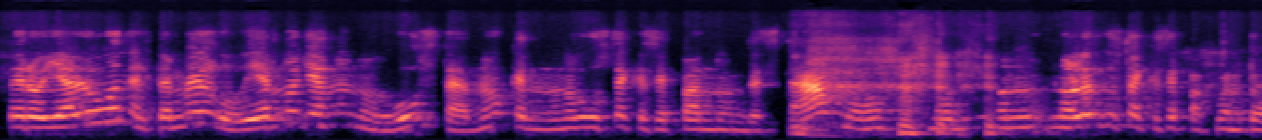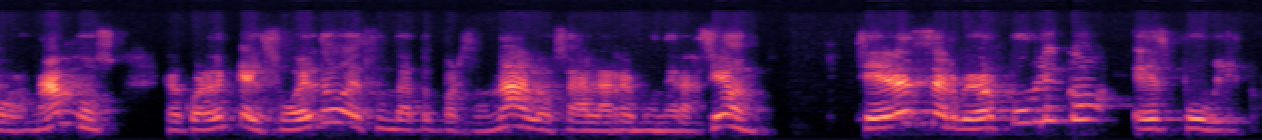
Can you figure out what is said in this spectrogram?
pero ya luego en el tema del gobierno ya no nos gusta, ¿no? Que no nos gusta que sepan dónde estamos, no, no, no, les gusta que sepan cuánto ganamos. Recuerden que el sueldo es un dato personal, o sea, la remuneración. Si eres servidor público, es público,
